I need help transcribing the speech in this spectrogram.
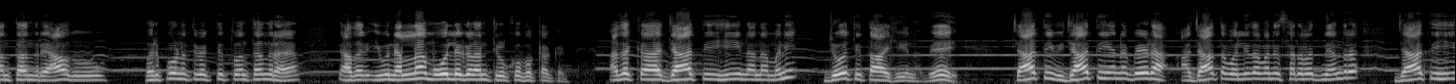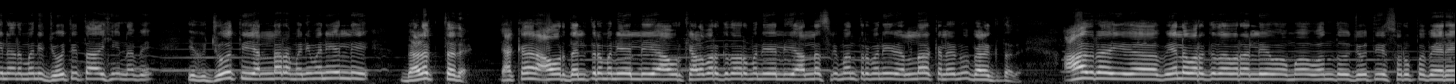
ಅಂತಂದ್ರೆ ಯಾವುದು? ಪರಿಪೂರ್ಣತೆ ವ್ಯಕ್ತಿತ್ವ ಅಂತಂದ್ರೆ ಅದರ ಇವನ್ನೆಲ್ಲ ಮೌಲ್ಯಗಳನ್ನು ತಿಳ್ಕೊಬೇಕಾಗತ್ತೆ. ಅದಕ್ಕೆ ಜಾತಿ ಹೀನನ ಮನಿ ಜ್ಯೋತಿ ತಾಹೀನವೇ ಜಾತಿ ವಿಜಾತಿಯನ ಬೇಡ. ಆ ಜಾತ ಒಲಿದವನೇ ಸರ್ವಜ್ಞ ಅಂದ್ರೆ ಜಾತಿ ಹೀನನ ಮನಿ ಜ್ಯೋತಿ ತಾಹೀನವೇ ಈಗ ಜ್ಯೋತಿ ಎಲ್ಲರ ಮನೆ ಮನೆಯಲ್ಲಿ ಬೆಳಗ್ತದೆ. ಯಾಕಂದ್ರೆ ಅವ್ರ ದಲಿತರ ಮನೆಯಲ್ಲಿ, ಅವ್ರ ಕೆಳವರ್ಗದವ್ರ ಮನೆಯಲ್ಲಿ, ಎಲ್ಲ ಶ್ರೀಮಂತರ ಮನೆಯಲ್ಲಿ ಎಲ್ಲ ಕಲೆಯೂ ಬೆಳಗ್ತದೆ. ಆದರೆ ಈಗ ಮೇಲವರ್ಗದವರಲ್ಲಿ ಒಂದು ಜ್ಯೋತಿ ಸ್ವರೂಪ ಬೇರೆ,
